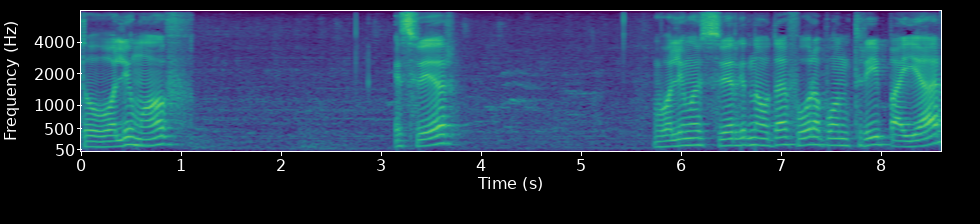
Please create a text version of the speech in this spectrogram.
तो volume of sphere volume of sphere कितना होता है? Four upon three pi R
